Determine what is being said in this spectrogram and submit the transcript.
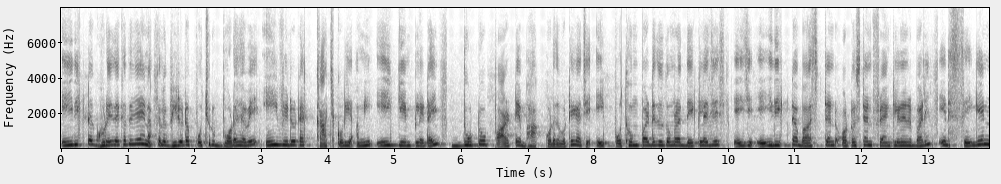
এই দিকটা ঘুরে দেখাতে যাই না, তাহলে ভিডিওটা প্রচুর বড় যাবে। এই ভিডিওটা কাজ করি, আমি এই গেম প্লেটাই দুটো পার্টে ভাগ করে দেবো, ঠিক আছে? এই প্রথম পার্টে তো তোমরা দেখলে যে, এই যে এই দিকটা বাস স্ট্যান্ড অটো স্ট্যান্ড ফ্র্যাঙ্কলিনের বাড়ি। এর সেকেন্ড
